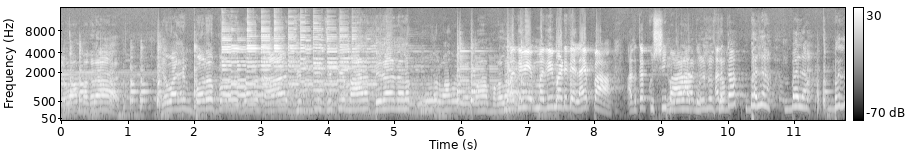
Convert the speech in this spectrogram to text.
ಯವ್ವ ಮಗಳ. ಯವ್ವ ಹೆಂಗ್ ಬಡ ಬಡ ಬಡ ಚಿಂತಿ ಚಿಂತಿ ಮಾಡ ದಿನ ಕೂದಲು ಯವ್ವ ಮಗಳ. ಮದ್ವಿ ಮದ್ವಿ ಮಾಡಿದೆಲ್ಲ ಯಪ್ಪ ಅದಕ್ಕ ಖುಷಿ ಬಾಳ ಆತು. ನೀನು ಅದಕ್ಕ ಬಲ ಬಲ ಬಲ.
